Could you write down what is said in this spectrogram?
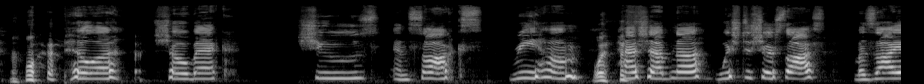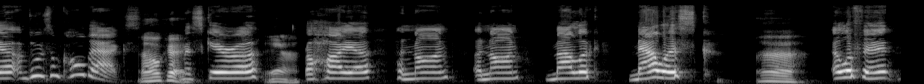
Pilha, Shobek, Shoes and Socks, Rehum, What? Hashabnah, Worcestershire Sauce, Messiah. I'm doing some callbacks. okay. Mascara, Yeah. Ahiah, Hanan, Anan, Malak, Malisk, Uh, Elephant,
